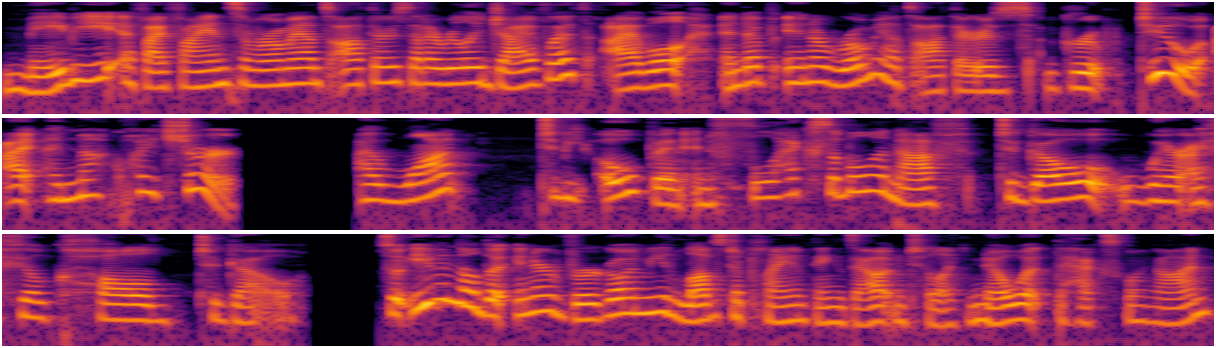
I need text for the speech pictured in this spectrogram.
maybe if I find some romance authors that I really jive with, I will end up in a romance authors group too. I, am not quite sure. I want to be open and flexible enough to go where I feel called to go. So even though the inner Virgo in me loves to plan things out and to like know what the heck's going on,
